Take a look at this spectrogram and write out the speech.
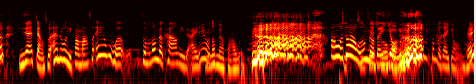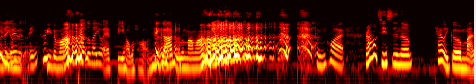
你现在讲出来，哎，如果你爸妈说，哎、我我怎么都没有看到你的 IG，因为我都没有发文，啊，我对啊，我 都没有在用，都没有在用，他哎、你用这个，那哎、可以的吗？大家都在用 FB 好不好？配个阿杜的妈妈，很坏。然后其实呢，还有一个蛮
